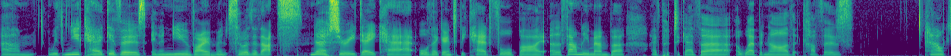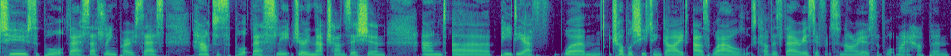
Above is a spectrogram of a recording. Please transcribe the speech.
um, with new caregivers in a new environment. So, whether that's nursery, daycare, or they're going to be cared for by a family member, I've put together a webinar that covers how to support their settling process, how to support their sleep during that transition, and a PDF um, troubleshooting guide as well, which covers various different scenarios of what might happen.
